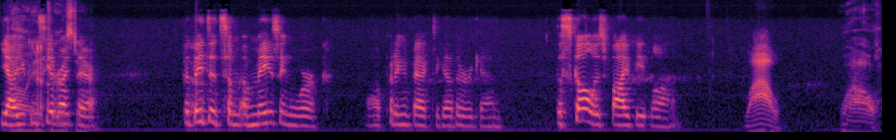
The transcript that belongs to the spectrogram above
Yeah, Oh, you can see it right there. But they did some amazing work uh, putting it back together again. The skull is five feet long. Wow. Wow.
